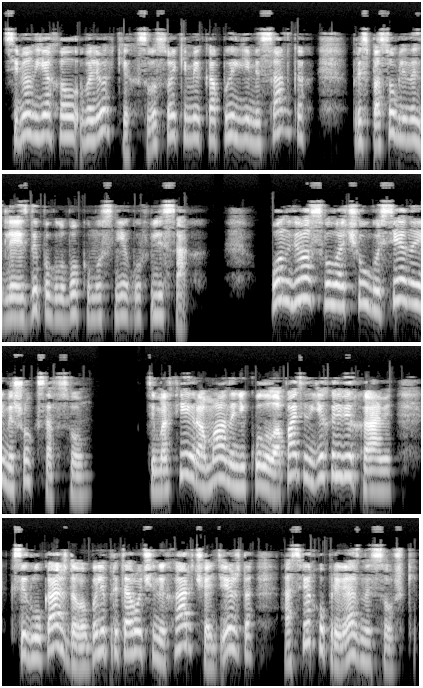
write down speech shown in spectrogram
Семен ехал в легких, с высокими копыльями санках, приспособленных для езды по глубокому снегу в лесах. Он вез в лачугу сена и мешок с овсом. Тимофей, Роман и Никола Лопатин ехали верхами, к седлу каждого были приторочены харч, одежда, а сверху привязаны сошки.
